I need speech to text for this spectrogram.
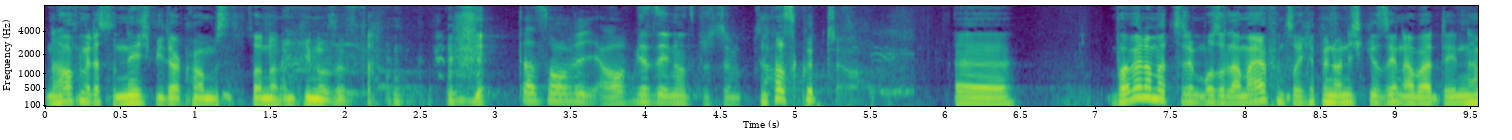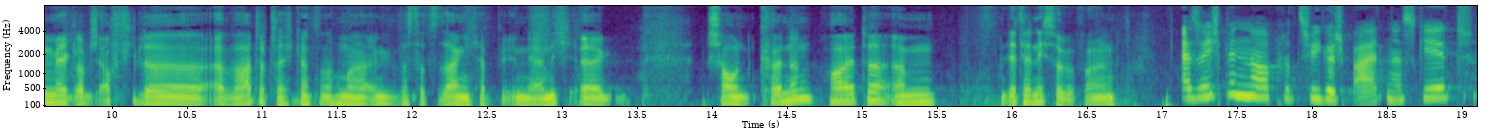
dann hoffen wir, dass du nicht wiederkommst, sondern im Kino sitzt. Das hoffe ich auch. Wir sehen uns bestimmt. Mach's gut. Ciao. Äh, wollen wir nochmal zu dem Ursula Meyer-Film zurück? Ich habe ihn noch nicht gesehen, aber den haben ja, glaube ich, auch viele erwartet. Vielleicht kannst du noch mal irgendwie was dazu sagen. Ich habe ihn ja nicht äh, schauen können heute. Ähm, mir hat ja nicht so gefallen. Also ich bin noch zwiegespalten. Es geht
